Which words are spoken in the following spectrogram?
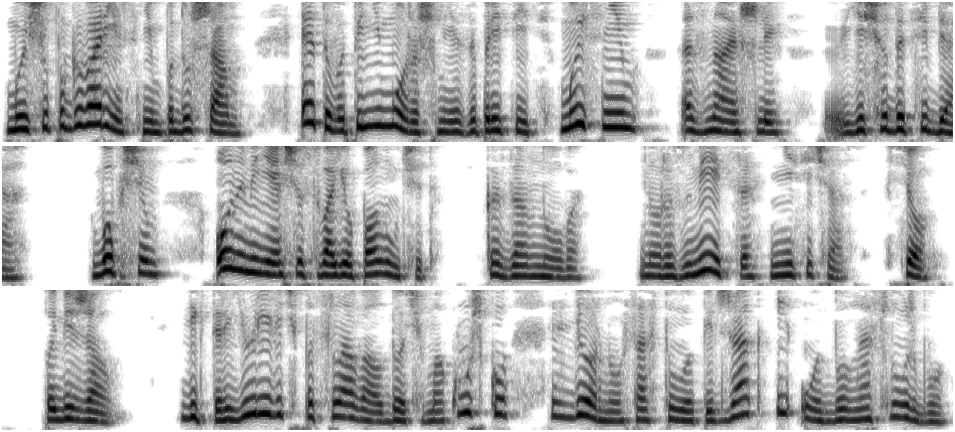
Мы еще поговорим с ним по душам. Этого ты не можешь мне запретить. Мы с ним, знаешь ли, еще до тебя. В общем, он у меня еще свое получит, Казанова. Но, разумеется, не сейчас. Все, побежал. Виктор Юрьевич поцеловал дочь в макушку, сдернул со стула пиджак и отбыл на службу.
